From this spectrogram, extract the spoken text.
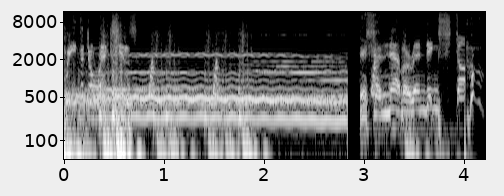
Read the directions! It's a never-ending story!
